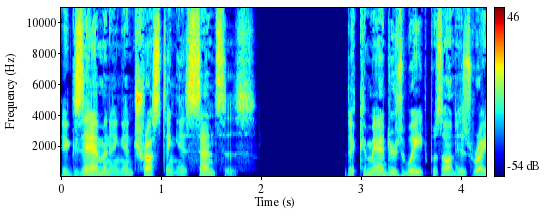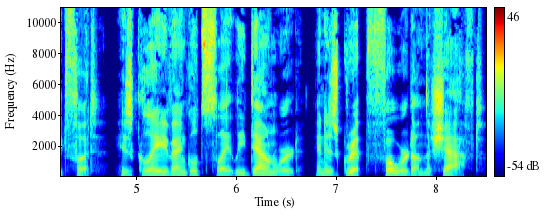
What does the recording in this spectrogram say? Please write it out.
examining and trusting his senses. The commander's weight was on his right foot, his glaive angled slightly downward, and his grip forward on the shaft.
